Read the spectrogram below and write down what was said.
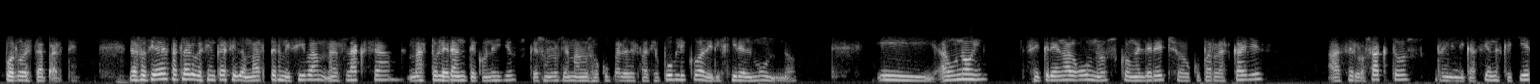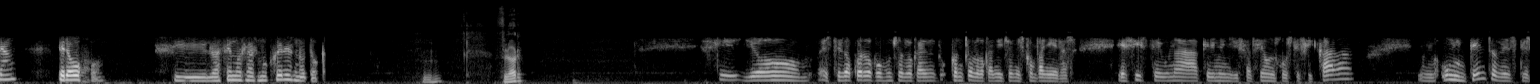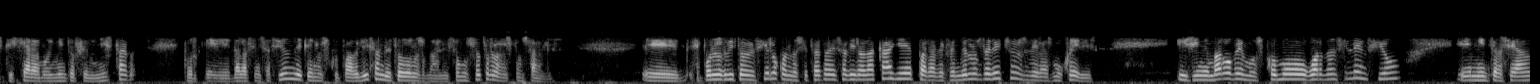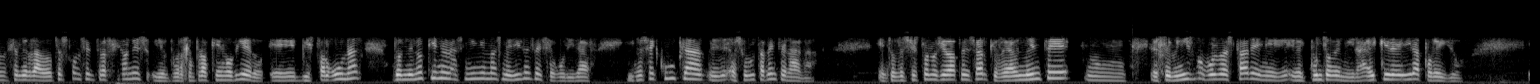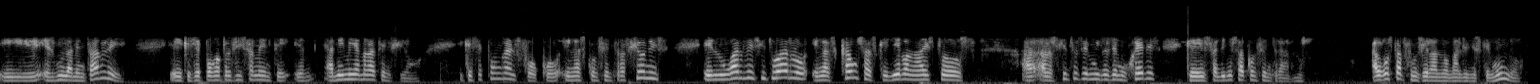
por nuestra parte. La sociedad está claro que siempre ha sido más permisiva, más laxa, más tolerante con ellos, que son los llamados a ocupar el espacio público, a dirigir el mundo. Y aún hoy se creen algunos con el derecho a ocupar las calles, a hacer los actos, reivindicaciones que quieran, pero ojo, si lo hacemos las mujeres no toca. Flor. Sí, yo estoy de acuerdo con mucho lo que, con todo lo que han dicho mis compañeras. Existe una criminalización injustificada, un intento de desprestigiar al movimiento feminista, porque da la sensación de que nos culpabilizan de todos los males, somos nosotros los responsables. Eh, se pone el grito del cielo cuando se trata de salir a la calle para defender los derechos de las mujeres. Y sin embargo vemos cómo guardan silencio eh, mientras se han celebrado otras concentraciones, yo por ejemplo aquí en Oviedo he visto algunas donde no tienen las mínimas medidas de seguridad y no se cumpla eh, absolutamente nada. Entonces esto nos lleva a pensar que realmente mm, el feminismo vuelve a estar en el, punto de mira, hay que ir a por ello. Y es muy lamentable eh, que se ponga precisamente, a mí me llama la atención, y que se ponga el foco en las concentraciones, en lugar de situarlo en las causas que llevan a estos, a los cientos de miles de mujeres que salimos a concentrarnos algo está funcionando mal en este mundo.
